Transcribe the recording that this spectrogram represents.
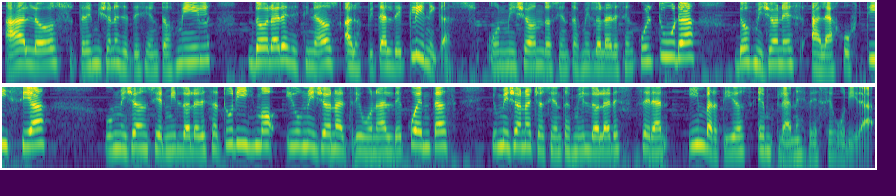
a los 3.700.000 dólares destinados al Hospital de Clínicas, 1.200.000 dólares en cultura, 2 millones a la justicia, 1.100.000 dólares a turismo y un millón al Tribunal de Cuentas y 1.800.000 dólares serán invertidos en planes de seguridad.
